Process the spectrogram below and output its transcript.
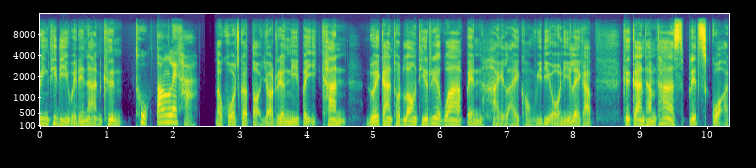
วิ่งที่ดีไว้ได้นานขึ้น ถูกต้องเลยค่ะ แล้วโค้ชก็ต่อยอดเรื่องนี้ไปอีกขั้น ด้วยการทดลองที่เรียกว่าเป็นไฮไลท์ของวิดีโอนี้เลยครับ คือการทำท่า split squat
